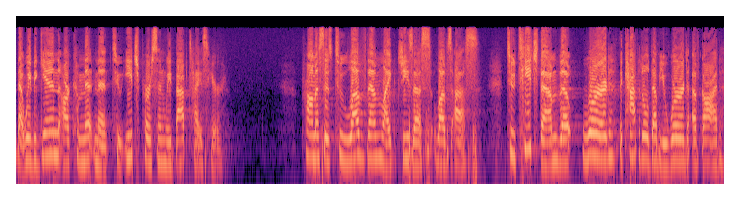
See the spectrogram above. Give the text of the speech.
that we begin our commitment to each person we baptize here. Promises to love them like Jesus loves us, to teach them the word, the capital W word of God,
